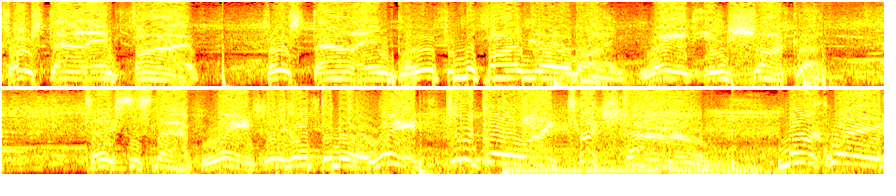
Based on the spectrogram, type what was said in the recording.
First down and five. First down and goal from the five-yard line. Wade in shotgun. Takes the snap. Wade's going to go up the middle. Wade to the goal line. Touchdown. Mark Wade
